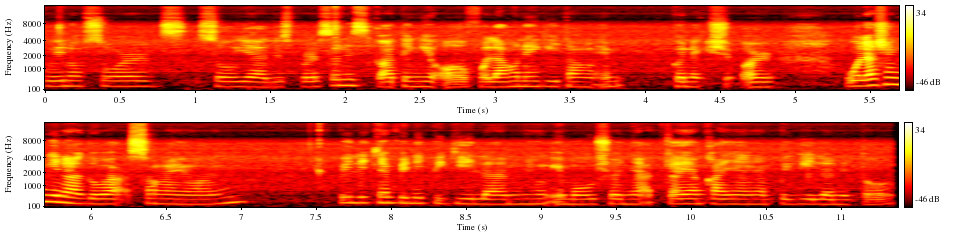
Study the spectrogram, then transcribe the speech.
Queen of Swords. So, yeah, this person is cutting you off. Wala ko nakikita ang connection or wala siyang ginagawa sa ngayon pilit niyang pinipigilan yung emotion niya at kayang-kaya niyang pigilan ito.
